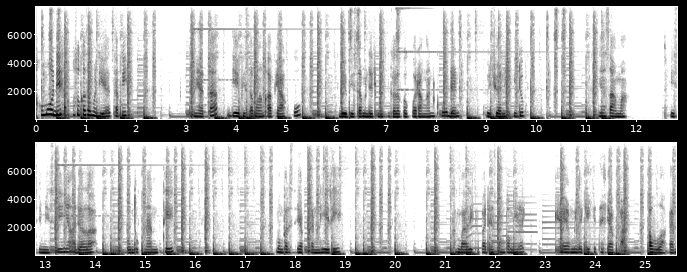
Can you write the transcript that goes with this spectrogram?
aku mau deh aku suka sama dia tapi ternyata dia bisa melengkapi aku dia bisa menerima segala kekuranganku dan tujuan hidupnya sama. Visi misinya adalah untuk nanti mempersiapkan diri kembali kepada sang pemilik kayak yang miliki kita siapa? Allah kan?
